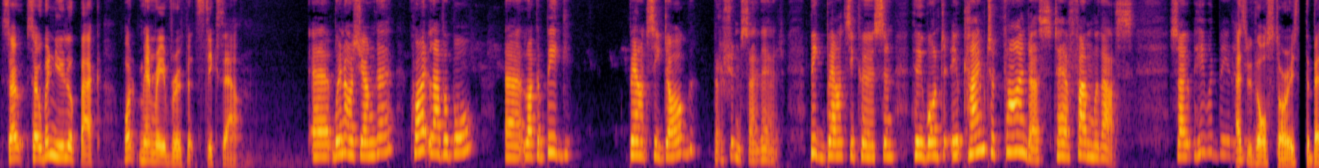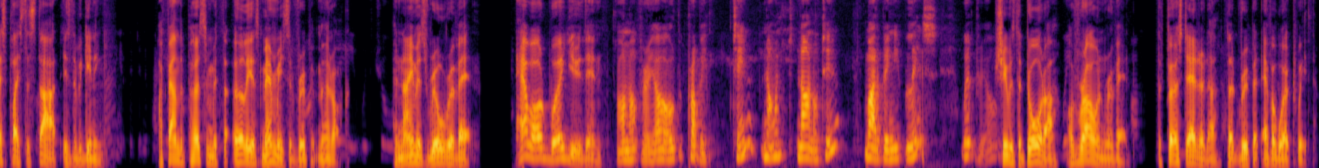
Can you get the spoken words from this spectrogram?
So, so when you look back, what memory of Rupert sticks out? Uh, when I was younger, quite lovable, uh, like a big bouncy dog, but I shouldn't say that. Big bouncy person who wanted, who came to find us to have fun with us. So he would be. As with all stories, the best place to start is the beginning. I found the person with the earliest memories of Rupert Murdoch. Her name is Rill Rivett. How old were you then? Oh, not very old. Probably 10, 9, 9 or 10. Might have been less. Weren't very old. She was the daughter of Rowan Rivett, the first editor that Rupert ever worked with.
